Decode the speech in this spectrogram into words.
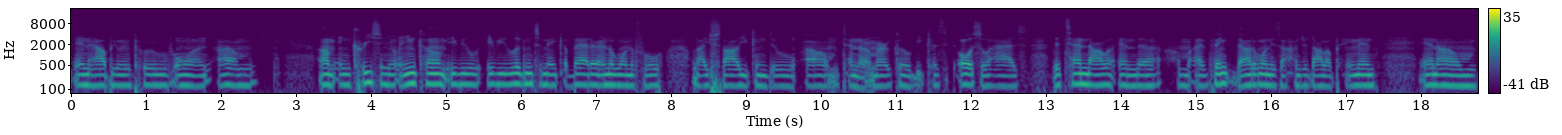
and help you improve on um um, increasing your income. If you if you're looking to make a better and a wonderful lifestyle, you can do um, ten dollar miracle because it also has the ten dollar and the um, I think the other one is a hundred dollar payment, and um.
